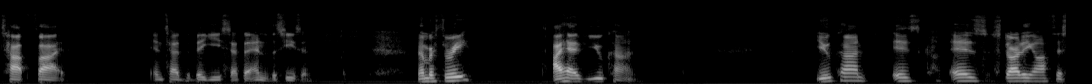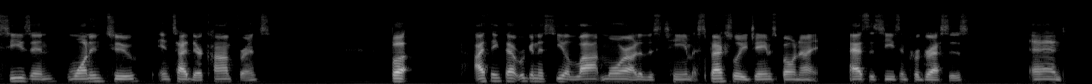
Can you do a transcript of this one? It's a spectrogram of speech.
top five inside the Big East at the end of the season. Number three, I have UConn. UConn is is starting off the season one and two inside their conference, but I think that we're going to see a lot more out of this team, especially James Bouknight, as the season progresses, and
